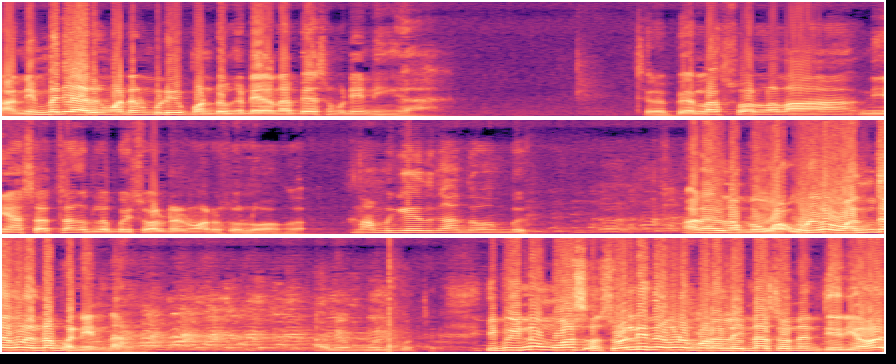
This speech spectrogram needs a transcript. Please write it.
நான் நிம்மதியாக இருக்க மாட்டேன்னு முடிவு பண்ணுறவங்கிட்ட எதனா பேச முடியும் நீங்கள் சில பேர்லாம் சொல்லலாம். நீ ஏன் சத்சங்கத்தில் போய் சொல்கிறேன்னு வர சொல்லுவாங்க. நமக்கு எதுக்கு அந்த வம்பு? ஆனால் நம்ம உள்ளே வந்தால் கூட என்ன பண்ணியிருந்தாங்க? அப்படியே மூடி போட்டு. இப்போ இன்னும் மோசம். சொல்லியிருந்தா கூட பரவாயில்ல. என்ன சொன்னேன்னு தெரியும்.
